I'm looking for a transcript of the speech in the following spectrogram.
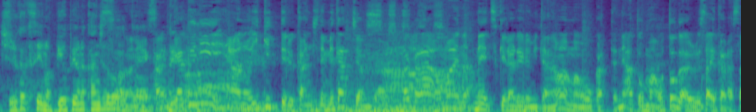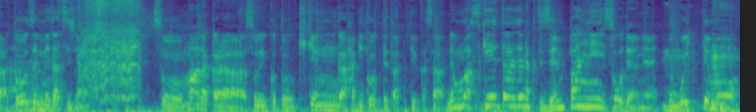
中学生のピヨピヨな感じとかだと。そうだね、か逆にあの生きってる感じで目立っちゃうんだよ。だからお前の目つけられるみたいなのはまあ多かったよね。あとまあ音がうるさいからさ当然目立つじゃんそうまあだからそういうこと危険がはびこってたっていうかさでもまあスケーターじゃなくて全般にそうだよね、どこ行っても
